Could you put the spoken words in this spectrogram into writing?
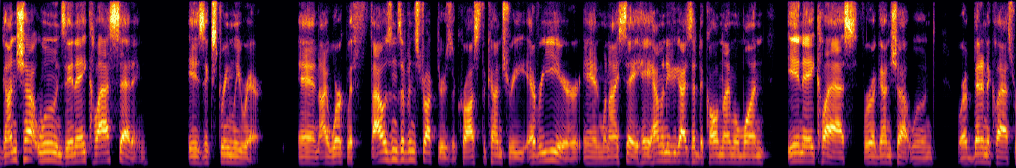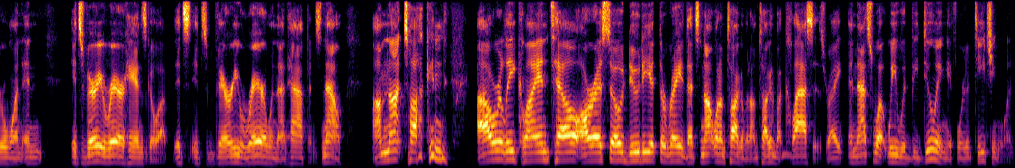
gunshot wounds in a class setting is extremely rare. And I work with thousands of instructors across the country every year. And when I say, hey, how many of you guys had to call 911 in a class for a gunshot wound, or I've been in a class for one, and it's very rare hands go up. It's it's very rare when that happens. Now, I'm not talking hourly clientele, RSO duty at the range. That's not what I'm talking about. I'm talking about mm-hmm. classes, right? And that's what we would be doing if we're teaching one.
